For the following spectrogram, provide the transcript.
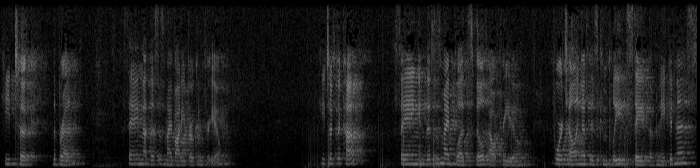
he took the bread, saying that this is my body broken for you. He took the cup, saying, This is my blood spilled out for you, foretelling of his complete state of nakedness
